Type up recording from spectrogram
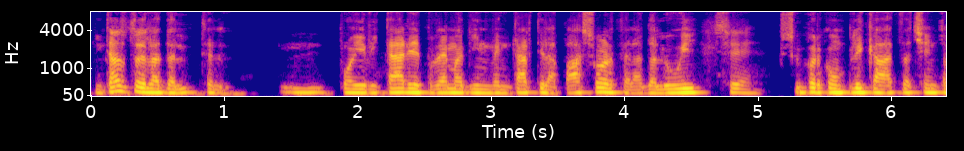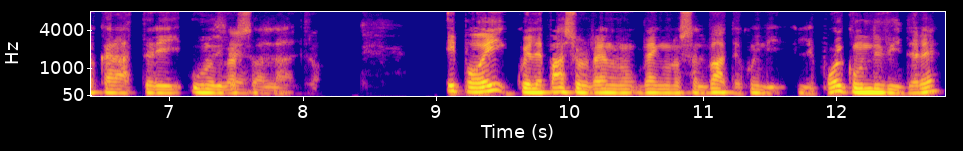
intanto te la, te, mm, puoi evitare il problema di inventarti la password, te la da lui, sì. super complicata, 100 caratteri, uno diverso dall'altro. E poi quelle password vengono, vengono salvate, quindi le puoi condividere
